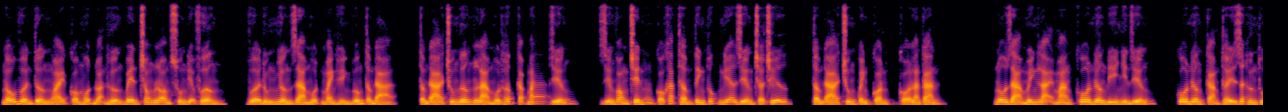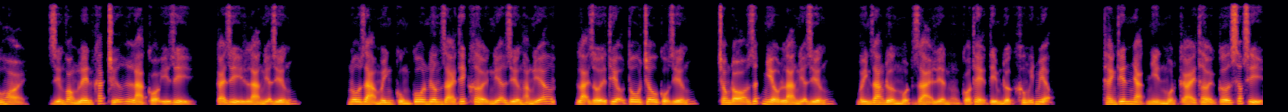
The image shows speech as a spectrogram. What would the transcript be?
Ngẫu vườn tường ngoài có một đoạn hướng bên trong lom xuống địa phương, vừa đúng nhường ra một mảnh hình vuông tấm đá tấm đá trung ương là một hớp cặp mắt giếng giếng vòng trên có khắc thẩm tinh thúc nghĩa giếng chờ chữ, tấm đá chung quanh còn có lan can. Nô giả minh lại mang cô nương đi nhìn giếng, cô nương cảm thấy rất hứng thú hỏi, giếng vòng lên khắc chữ là có ý gì, cái gì là nghĩa giếng? Nô giả minh cùng cô nương giải thích khởi nghĩa giếng hàng nghĩa, lại giới thiệu tô châu cổ giếng, trong đó rất nhiều là nghĩa giếng, bình giang đường một giải liền có thể tìm được không ít miệng. Thành thiên nhạc nhìn một cái thời cơ sắp xỉ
